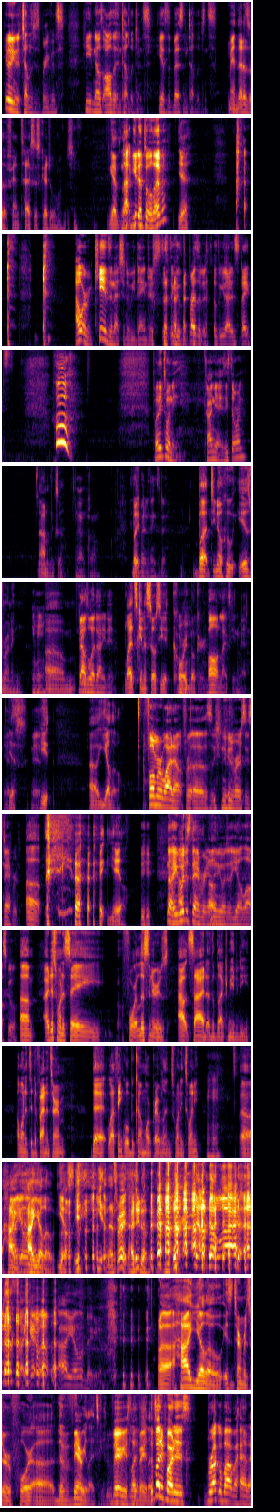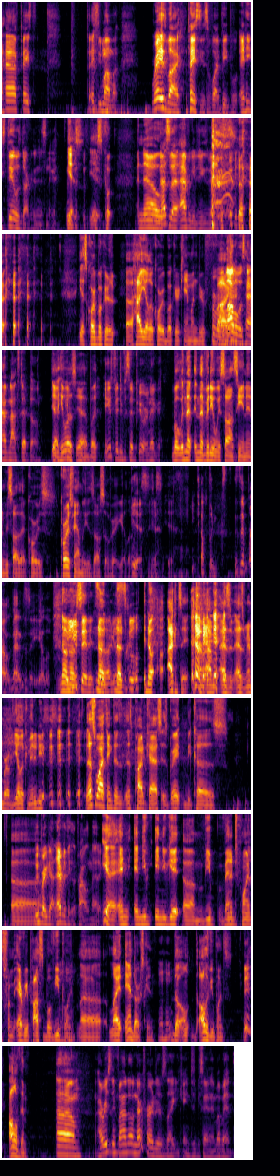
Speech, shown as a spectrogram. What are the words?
He doesn't need intelligence briefings. He knows all the intelligence. He has the best intelligence. Man, that is a fantastic schedule. Just, you have, Not get up to eleven. yeah. I work with kids, and that shit would be dangerous. This thing is the president of the United States. Whew. 2020. Kanye, is he still running? I don't think so. Okay. He's But- got better things to do. But do you know who is running? Mm-hmm. Um, That was what Donnie did. light skin associate Cory Booker. Bald, light skinned man. Yes. Yes, Yes. he uh, yellow. Former wideout for uh, University of Stanford. Uh, Yale. no, he went to Stanford and oh. then he went to Yale Law School. Um, I just want to say for listeners outside of the black community, I wanted to define a term that well, I think will become more prevalent in 2020. Uh, high, Mm-hmm. High high yellow yellow. hair? Yes, yeah, that's right. How'd you know? I don't know why. I just like came up. Ah, yellow nigga. Uh, high yellow is the term reserved for uh, the very light skin. Various like very the funny skin. part is Barack Obama had a half pasty, pasty mama raised by pasties of white people, and he still was darker than this nigga. Yes, yes. Co- and now, That's the African genes, baby. yes, Cory Booker, uh, high yellow Cory Booker came under fire. Obama was half not stepped on. yeah, he was, yeah, but He was fifty percent pure nigga. but in that in that video we saw on CNN, we saw that Cory's Cory's family is also very yellow. Yes, yeah, yes. yeah. Is it problematic to say yellow? No, Well, no, you said it. No, so I guess no, it's cool. no. I can say it. I'm, I'm, as a, as a member of the yellow community. That's why I think that this podcast is great because, uh, We break down everything that's problematic. yeah, and and you and you get um view vantage points from every possible viewpoint, uh, light and dark skin, the all the viewpoints, Yeah. all of them. Um, I recently found out Nerf herder is like you can't just be saying that. My bad.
